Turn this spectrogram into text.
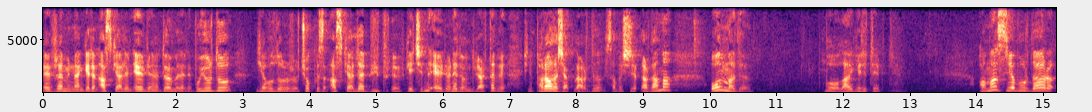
Efraim'inden gelen askerlerin evlerine dönmelerini buyurdu. Yahudalara çok kızan askerler büyük öfke içinde evlerine döndüler tabi. Şimdi para alacaklardı, savaşacaklardı ama olmadı. Bu olay geri tepti. Amasya burada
